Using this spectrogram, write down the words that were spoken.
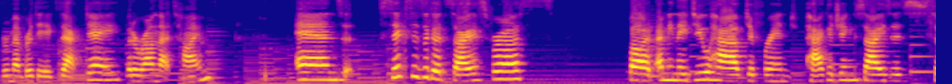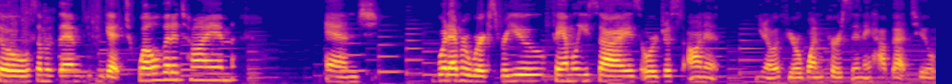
remember the exact day, but around that time. And six is a good size for us. But I mean, they do have different packaging sizes. So some of them you can get 12 at a time. And whatever works for you, family size, or just on it. You know, if you're one person, they have that too.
